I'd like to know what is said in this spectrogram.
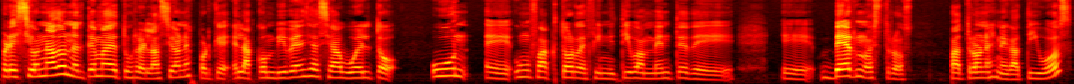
presionado en el tema de tus relaciones porque la convivencia se ha vuelto un, eh, un factor definitivamente de eh, ver nuestros patrones negativos,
